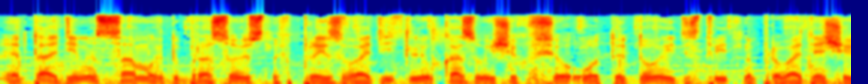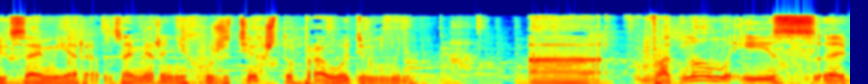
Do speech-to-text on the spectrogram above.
это один из самых добросовестных производителей, указывающих все от и до и действительно проводящих замеры. Замеры не хуже тех, что проводим мы. А в одном из э,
